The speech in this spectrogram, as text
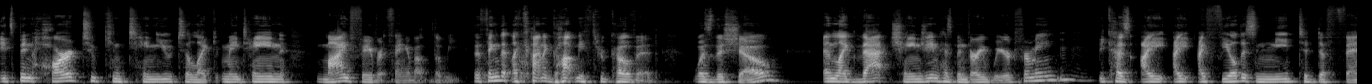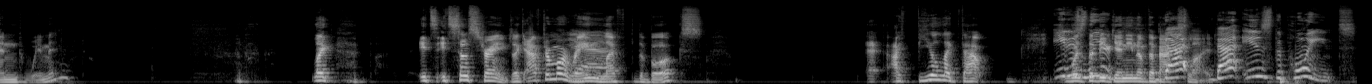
it's been hard to continue to like maintain my favorite thing about the week. The thing that like kind of got me through COVID was this show. And like that changing has been very weird for me because I, I I feel this need to defend women. like it's it's so strange. Like after Moiraine Yeah. left the books, I- feel like that It was the weird. beginning of the That- backslide. that is the point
